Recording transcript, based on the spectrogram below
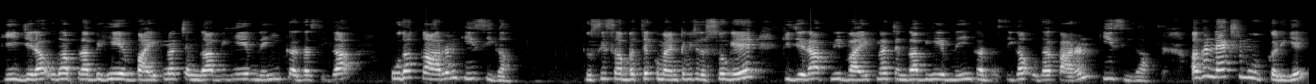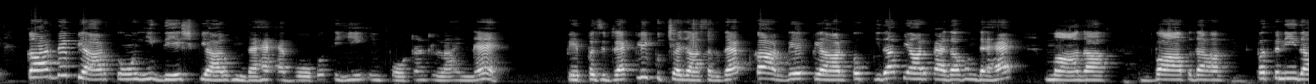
ਕਿ ਜਿਹੜਾ ਉਹਦਾ ਆਪਣਾ ਬਿਹੇਵ ਵਾਈਫ ਨਾਲ ਚੰਗਾ ਬਿਹੇਵ ਨਹੀਂ ਕਰਦਾ ਸੀਗਾ, ਉਹਦਾ ਕਾਰਨ ਕੀ ਸੀਗਾ? ਤੁਸੀਂ ਸਭ ਬੱਚੇ ਕਮੈਂਟ ਵਿੱਚ ਦੱਸੋਗੇ ਕਿ ਜਿਹੜਾ ਆਪਣੀ ਵਾਈਫ ਨਾਲ ਚੰਗਾ ਬਿਹੇਵ ਨਹੀਂ ਕਰਦਾ ਸੀਗਾ ਉਹਦਾ ਕਾਰਨ ਕੀ ਸੀਗਾ ਅਗਰ ਨੈਕਸਟ ਮੂਵ ਕਰੀਏ ਘਰ ਦੇ ਪਿਆਰ ਤੋਂ ਹੀ ਦੇਸ਼ ਪਿਆਰ ਹੁੰਦਾ ਹੈ ਇਹ ਬਹੁਤ ਹੀ ਇੰਪੋਰਟੈਂਟ ਲਾਈਨ ਹੈ ਪੇਪਰ 'ਚ ਡਾਇਰੈਕਟਲੀ ਪੁੱਛਿਆ ਜਾ ਸਕਦਾ ਹੈ ਘਰ ਦੇ ਪਿਆਰ ਤੋਂ ਕਿਹਦਾ ਪਿਆਰ ਪੈਦਾ ਹੁੰਦਾ ਹੈ ਮਾਂ ਦਾ ਬਾਪ ਦਾ ਪਤਨੀ ਦਾ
